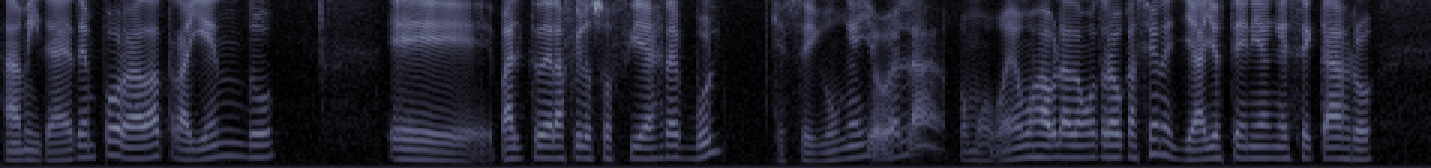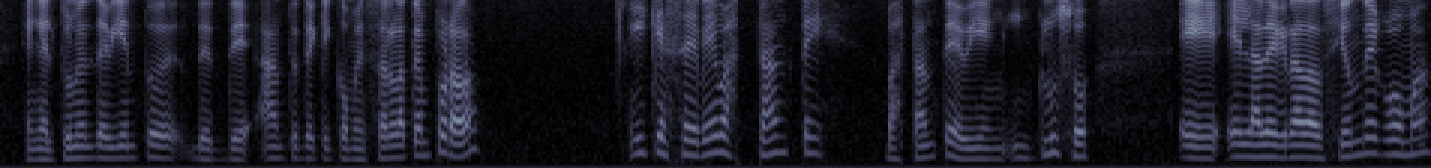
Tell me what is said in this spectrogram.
a mitad de temporada trayendo eh, parte de la filosofía de Red Bull, que según ellos, ¿verdad? Como hemos hablado en otras ocasiones, ya ellos tenían ese carro en el túnel de viento desde antes de que comenzara la temporada y que se ve bastante, bastante bien. Incluso eh, en la degradación de goma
